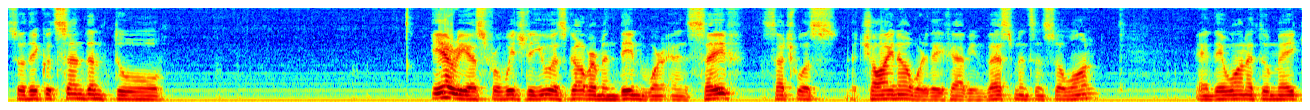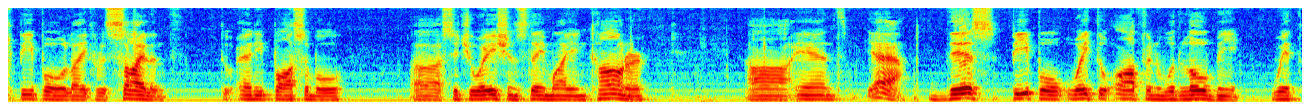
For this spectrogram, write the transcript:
So they could send them to areas for which the US government deemed were unsafe such was China where they have investments and so on. And they wanted to make people like resilient to any possible uh, situations they might encounter. Uh, and yeah these people way too often would load me with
